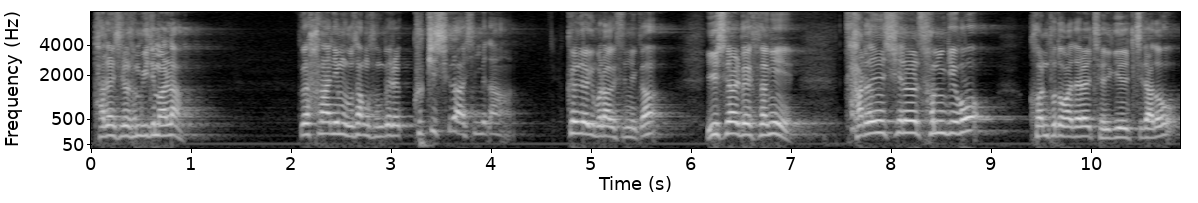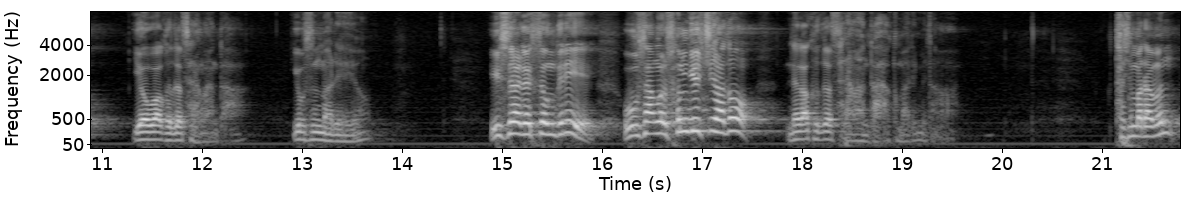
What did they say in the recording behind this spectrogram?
다른 신을 섬기지 말라. 그 하나님은 우상 숭배를 극히 싫어하십니다. 그런데 여기 뭐라고 했습니까? 이스라엘 백성이 다른 신을 섬기고 건포도 과자를 즐길지라도 여호와 그들을 사랑한다. 이게 무슨 말이에요? 이스라엘 백성들이 우상을 섬길지라도 내가 그들을 사랑한다. 그 말입니다. 다시 말하면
